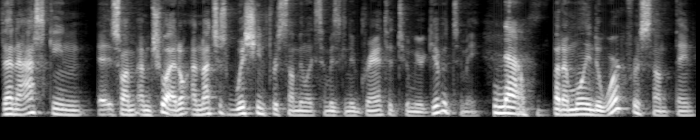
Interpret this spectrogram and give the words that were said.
then asking, so I'm, I'm true, I don't, I'm not just wishing for something like somebody's going to grant it to me or give it to me. No. But I'm willing to work for something,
